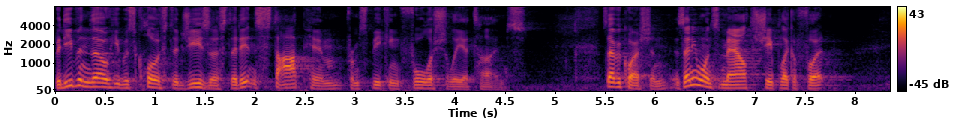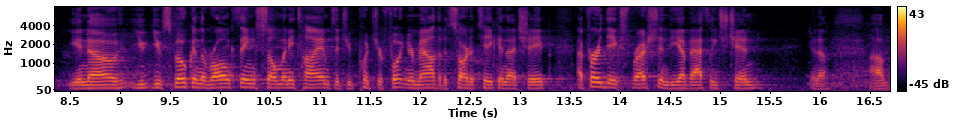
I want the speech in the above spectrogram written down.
But even though he was close to Jesus, that didn't stop him from speaking foolishly at times. So I have a question Is anyone's mouth shaped like a foot? You know, you, have spoken the wrong thing so many times that you put your foot in your mouth that it's sort of taken that shape. I've heard the expression, do you have athlete's chin? You know, um,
